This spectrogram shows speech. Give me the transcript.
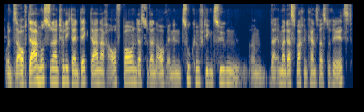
Und auch da musst du natürlich dein Deck danach aufbauen, dass du dann auch in den zukünftigen Zügen ähm, da immer das machen kannst, was du willst.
